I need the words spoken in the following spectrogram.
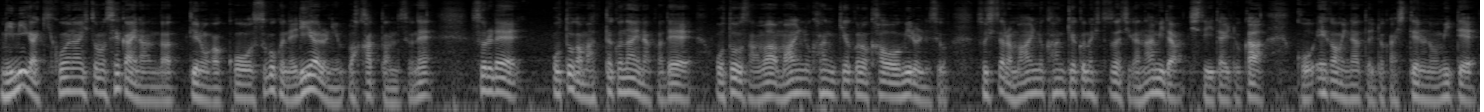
耳が聞こえない人の世界なんだっていうのが、こう、すごくね、リアルに分かったんですよね。それで、音が全くない中で、お父さんは周りの観客の顔を見るんですよ。そしたら周りの観客の人たちが涙していたりとか、こう笑顔になったりとかしてるのを見て、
